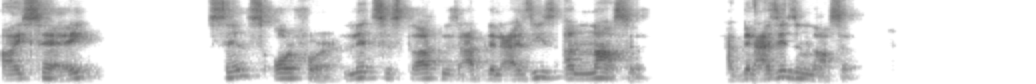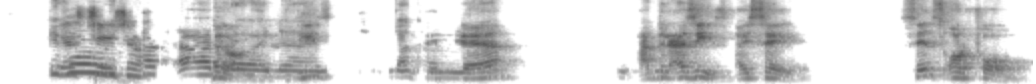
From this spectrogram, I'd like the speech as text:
I say, since or for. Let's start with Abdul Aziz and Nasir. Abdul Aziz and Nasir. Yes, we teacher. start, I'm Hello, going, Abdul uh, Aziz. get Take on- care. Abdul Aziz, I say, since or for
